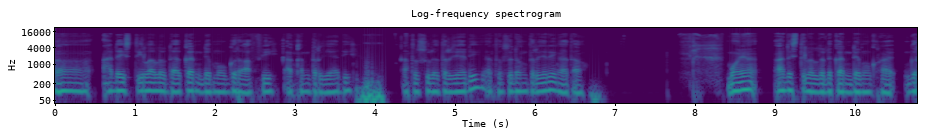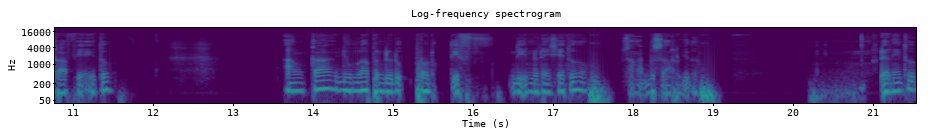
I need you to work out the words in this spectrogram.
uh, ada istilah ledakan demografi akan terjadi. Atau sudah terjadi atau sedang terjadi nggak tahu. Pokoknya ada istilah ledakan demografi itu angka jumlah penduduk produktif di Indonesia itu sangat besar gitu. Dan itu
